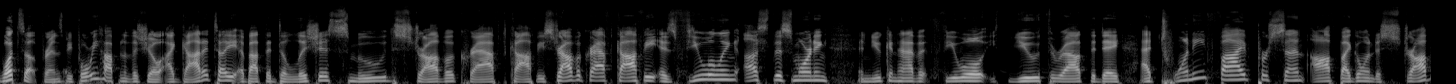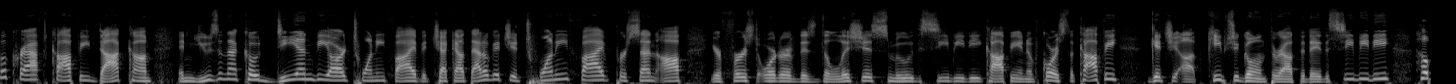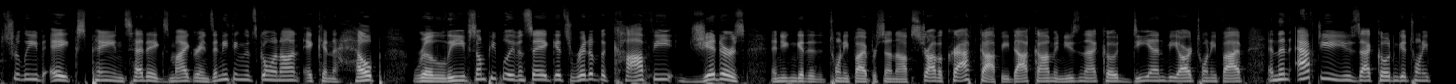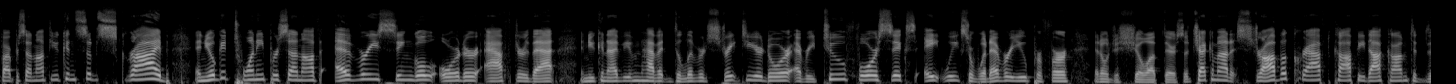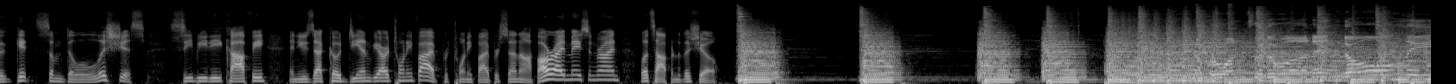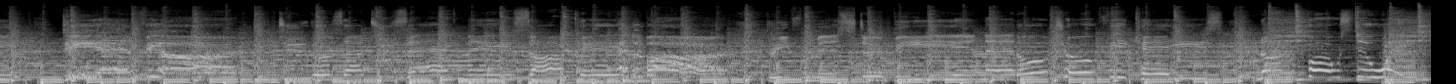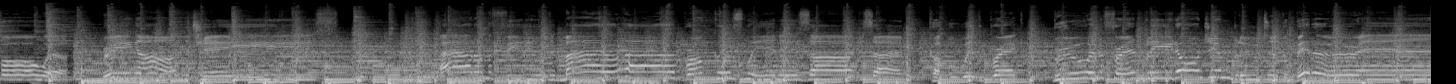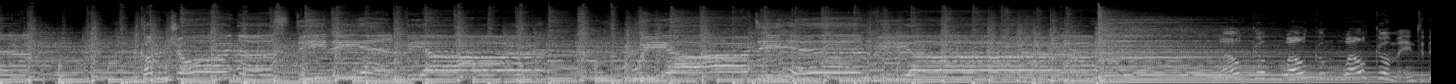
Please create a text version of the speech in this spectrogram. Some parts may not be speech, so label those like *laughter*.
What's up, friends? Before we hop into the show, I gotta tell you about the delicious, smooth Strava Craft coffee. Strava Craft coffee is fueling us this morning, and you can have it fuel you throughout the day at 25% off by going to StravaCraftCoffee.com and using that code DNVR25 at checkout. That'll get you 25% off your first order of this delicious, smooth CBD coffee. And of course, the coffee gets you up, keeps you going throughout the day. The CBD helps relieve aches, pains, headaches, migraines, anything that's going on, it can help relieve. Some people even say it gets rid of the coffee jitters, and you can get it at 25% off StravaCraftCoffee.com and using that code DNVR25. And then after you use that code and get 25% off, you can subscribe and you'll get 20% off every single order after that. And you can have even have it delivered straight to your door every two, four, six, eight weeks, or whatever you prefer. It'll just show up there. So check them out at StravaCraftCoffee.com to, to get some delicious CBD coffee and use that code DNVR25 for 25% off. All right, Mason Ryan, let's hop into the show. Number one for the one and only Couple with a break, brew and a friend bleed orange and blue to the bitter end. Come and join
